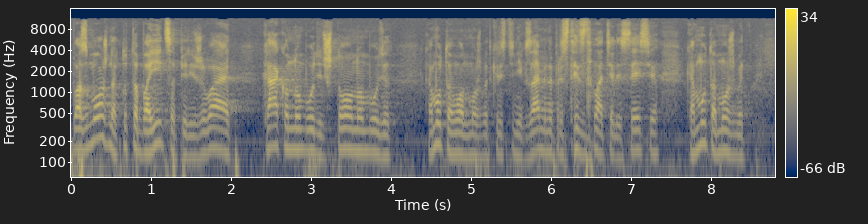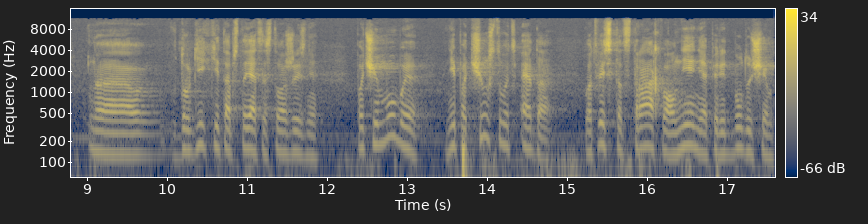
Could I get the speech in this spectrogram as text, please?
Возможно, кто-то боится, переживает, как оно будет, что оно будет. Кому-то, вон, может быть, крестине экзамены предстоит сдавать или сессию. Кому-то, может быть, э, другие какие-то обстоятельства жизни. Почему бы не почувствовать это? Вот весь этот страх, волнение перед будущим.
